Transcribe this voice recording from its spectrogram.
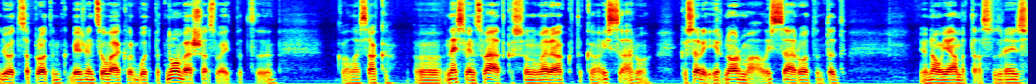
ļoti saprotam, ka bieži vien cilvēki varbūt pat novēršas vai pat, kā lai saka, nesvien svētkus un vairāk izsēro, kas arī ir normāli izsērot. Tad, jo nav jāmetās uzreiz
